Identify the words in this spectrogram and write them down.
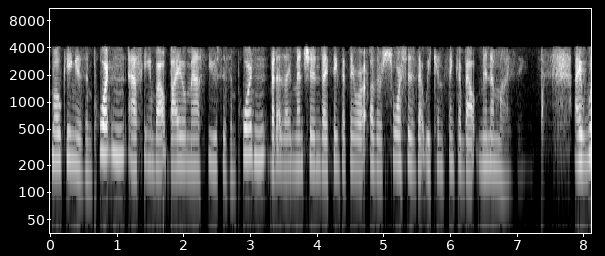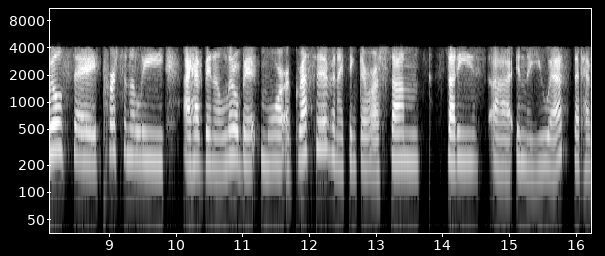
smoking is important, asking about biomass use is important, but as I mentioned, I think that there are other sources that we can think about minimizing. I will say personally, I have been a little bit more aggressive, and I think there are some studies uh, in the U.S. that have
